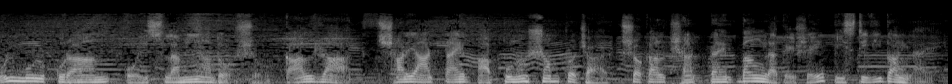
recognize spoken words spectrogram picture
উলমুল কোরআন ও ইসলামী আদর্শ। কাল রাত সাড়ে আটটায় পুনঃ সম্প্রচার সকাল সাতটায় বাংলাদেশে পিস টিভি বাংলায়।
